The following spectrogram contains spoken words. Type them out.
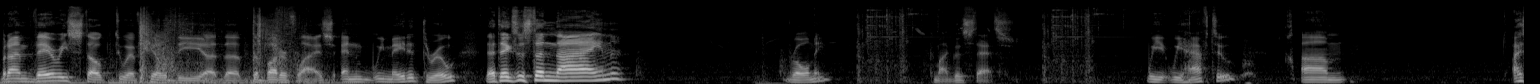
but I'm very stoked to have killed the uh, the the butterflies, and we made it through. That takes us to nine. Roll me. Come on, good stats. We we have to. Um, I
